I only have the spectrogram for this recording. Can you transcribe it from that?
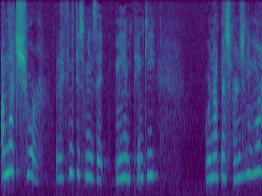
I'm not sure, but I think this means that me and Pinky, we're not best friends anymore.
